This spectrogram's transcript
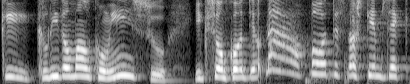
que, que lidam mal com isso e que são contra ele. Não, foda-se, nós temos é que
